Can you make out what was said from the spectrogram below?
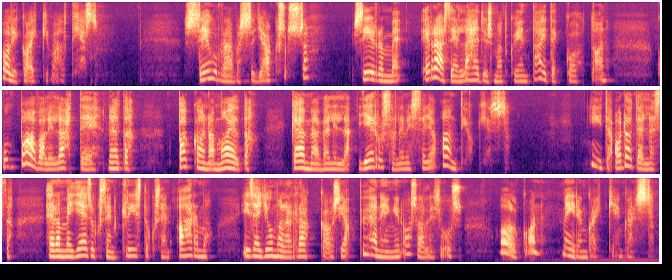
oli kaikki valtias. Seuraavassa jaksossa siirrymme erääseen lähetysmatkojen taitekohtaan, kun Paavali lähtee näiltä pakana mailta käymään välillä Jerusalemissa ja Antiokiassa. Niitä odotellessa Herramme Jeesuksen Kristuksen armo, Isä Jumalan rakkaus ja Pyhän Hengen osallisuus olkoon meidän kaikkien kanssa.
